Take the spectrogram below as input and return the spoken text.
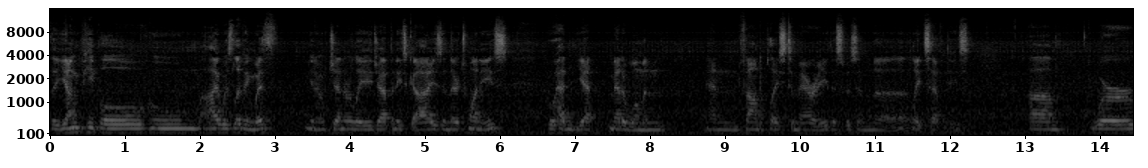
the young people whom I was living with, you know, generally Japanese guys in their 20s who hadn't yet met a woman and found a place to marry. This was in the late 70s. Um, were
